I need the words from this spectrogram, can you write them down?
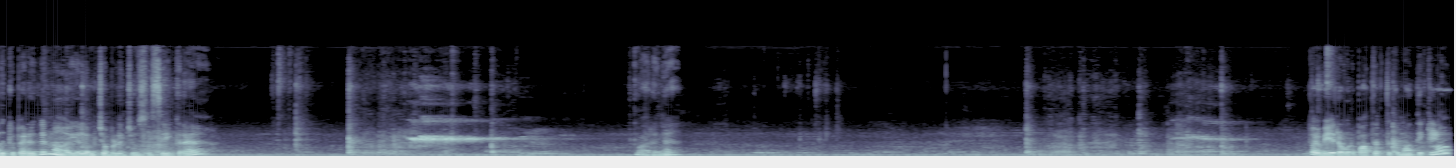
அதுக்கு பிறகு நான் எலுமிச்சப்பழ ஜூஸை சேர்க்குறேன். பாருங்க. இப்போ வேறு ஒரு பாத்திரத்துக்கு மாற்றிக்கலாம்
